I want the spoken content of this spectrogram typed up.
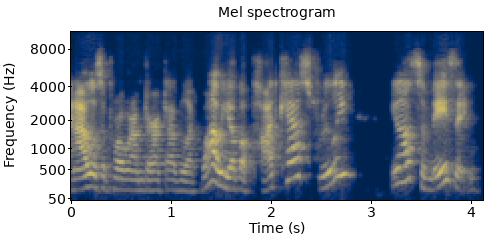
and i was a program director i'd be like wow you have a podcast? Really? You know that's amazing.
